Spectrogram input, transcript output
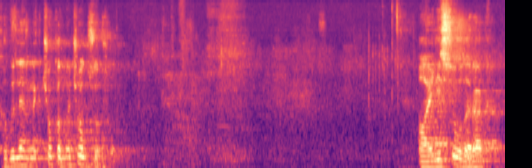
kabullenmek çok ama çok zor. Ailesi olarak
